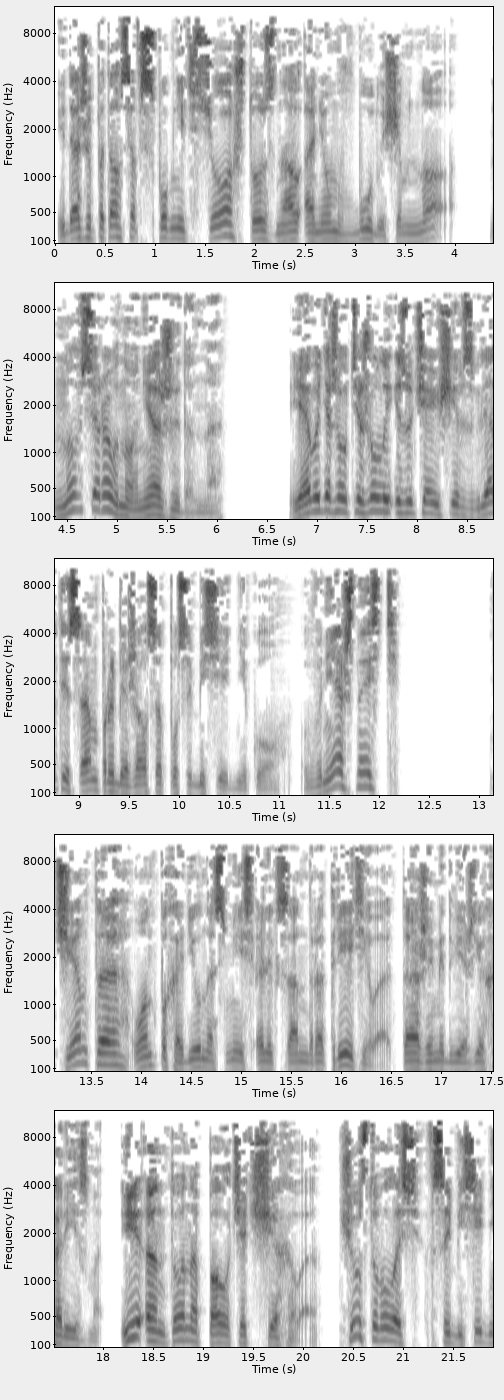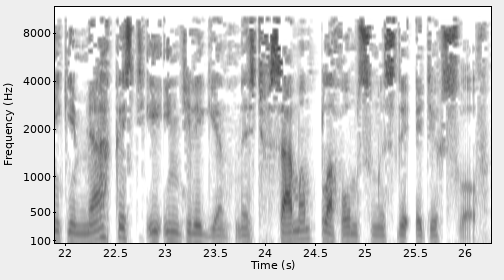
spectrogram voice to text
и даже пытался вспомнить все, что знал о нем в будущем, но... Но все равно неожиданно. Я выдержал тяжелый изучающий взгляд и сам пробежался по собеседнику. Внешность... Чем-то он походил на смесь Александра Третьего, та же медвежья харизма, и Антона Павловича Чехова. Чувствовалась в собеседнике мягкость и интеллигентность в самом плохом смысле этих слов.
